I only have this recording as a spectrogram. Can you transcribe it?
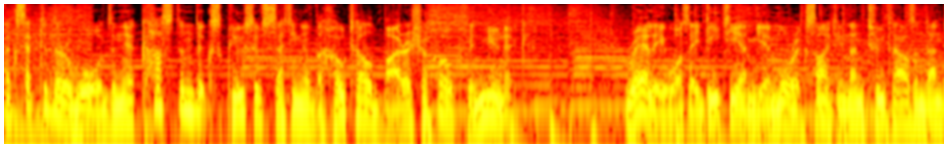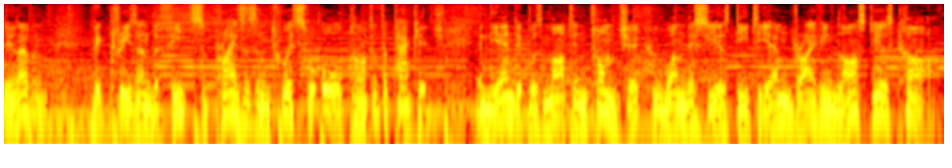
accepted their awards in the accustomed exclusive setting of the Hotel Bayerischer Hof in Munich. Rarely was a DTM year more exciting than 2011. Victories and defeats, surprises and twists were all part of the package. In the end, it was Martin Tomczyk who won this year's DTM driving last year's car.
